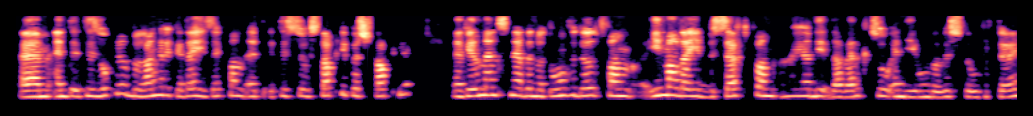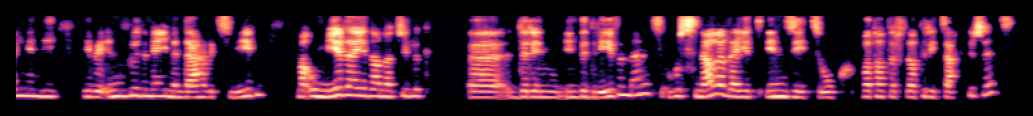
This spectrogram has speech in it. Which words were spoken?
Um, en het is ook heel belangrijk dat je zegt van het, het is zo stapje per stapje. En veel mensen hebben het ongeduld van, eenmaal dat je beseft van, ah ja, die, dat werkt zo en die onbewuste overtuigingen, die, die beïnvloeden mij in mijn dagelijks leven. Maar hoe meer dat je dan natuurlijk uh, erin in bedreven bent, hoe sneller dat je het inziet ook, wat dat er, dat er iets achter zit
